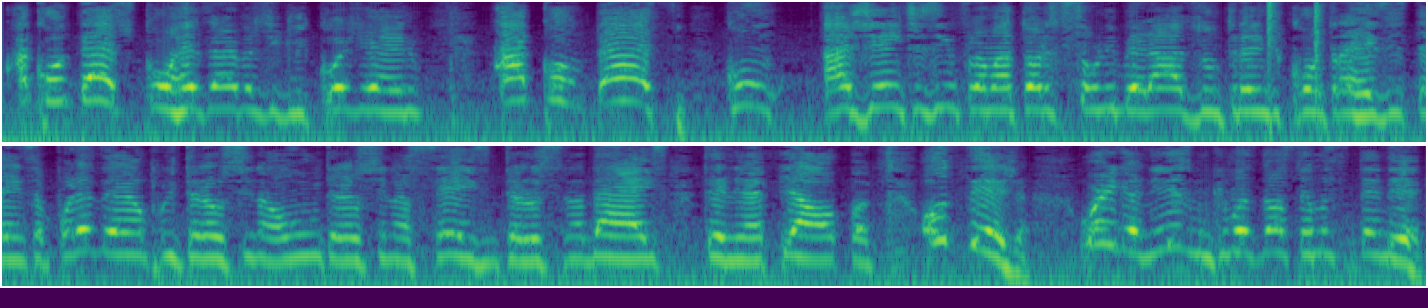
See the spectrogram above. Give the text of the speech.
acontece com reservas de glicogênio, acontece com agentes inflamatórios que são liberados no treino de contra-resistência, por exemplo, interleucina 1, interleucina 6, interleucina 10, TNF-alfa. Ou seja, o organismo que nós temos que entender,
